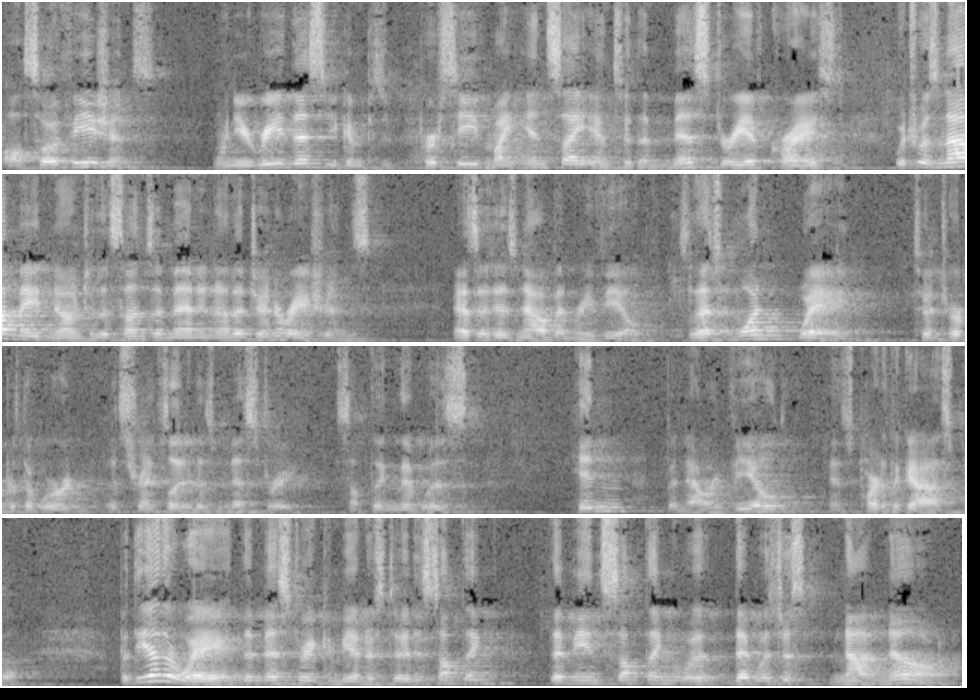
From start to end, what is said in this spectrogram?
Also, Ephesians. When you read this, you can perceive my insight into the mystery of Christ, which was not made known to the sons of men in other generations, as it has now been revealed. So that's one way to interpret the word that's translated as mystery, something that was hidden but now revealed as part of the gospel. But the other way that mystery can be understood is something that means something that was just not known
